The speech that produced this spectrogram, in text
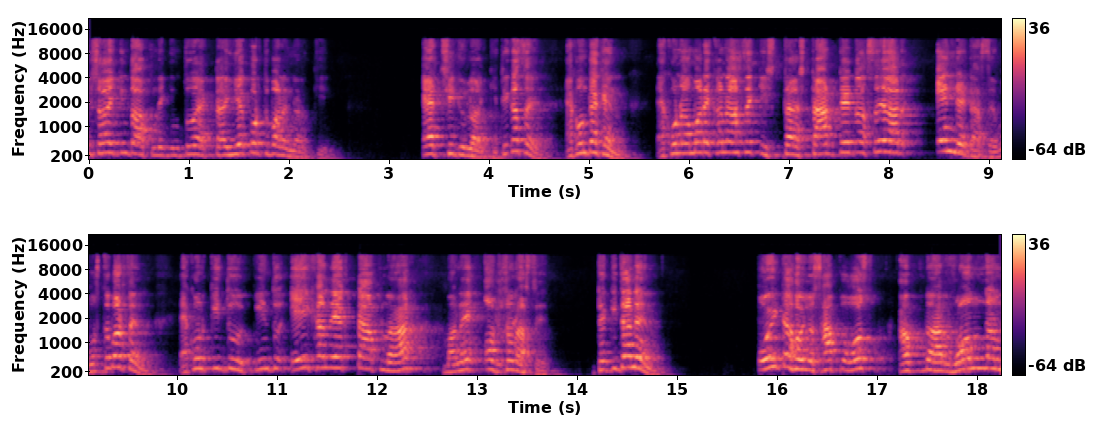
বিষয়ে কিন্তু আপনি কিন্তু একটা ইয়ে করতে পারেন আর কি। অ্যাড শিডিউল আর কি, ঠিক আছে? এখন দেখেন, এখন আমার এখানে আছে কি? স্টার্ট ডেট আছে আর এন্ড ডেট আছে, বুঝতে পারছেন? এখন কিন্তু কিন্তু এইখানে একটা আপনার মানে অপশন আছে। এটা কি জানেন? ওইটা হইল সাপোজ আপনার রমজান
